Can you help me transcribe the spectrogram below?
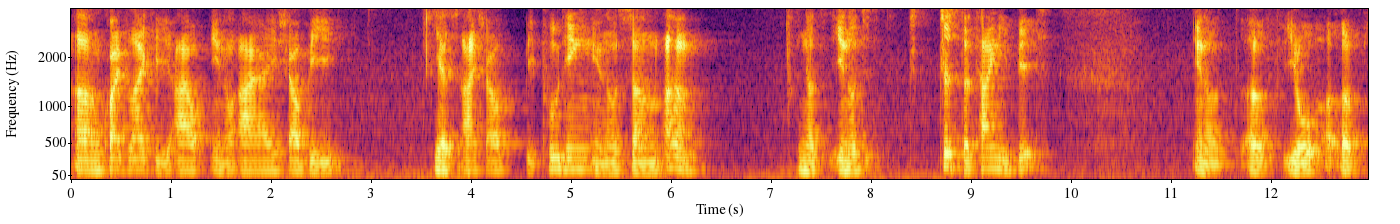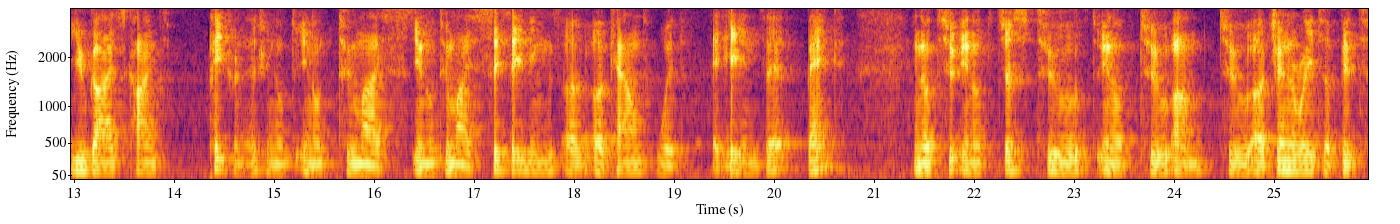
um, quite likely I, you know, I shall be, yes, I shall be putting, you know, some, you know, you know, just a tiny bit, you know, of your of you guys kind patronage, you know, you know, to my, you know, to my savings uh, account with ANZ Bank you know to you know just to you know to um to uh, generate a bit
